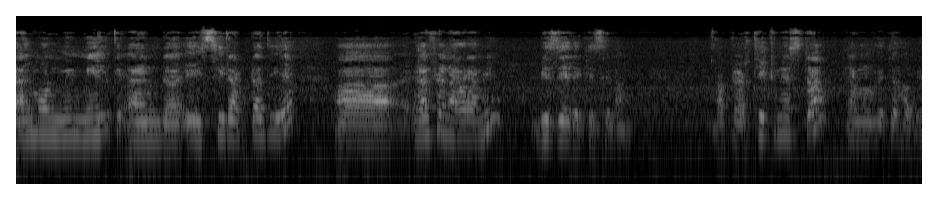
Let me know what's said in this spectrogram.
অ্যালমন্ড মিল্ক অ্যান্ড এই সিরাপটা দিয়ে হাফ অ্যান আওয়ার আমি ভিজিয়ে রেখেছিলাম। আপনার থিকনেসটা এমন হইতে হবে।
